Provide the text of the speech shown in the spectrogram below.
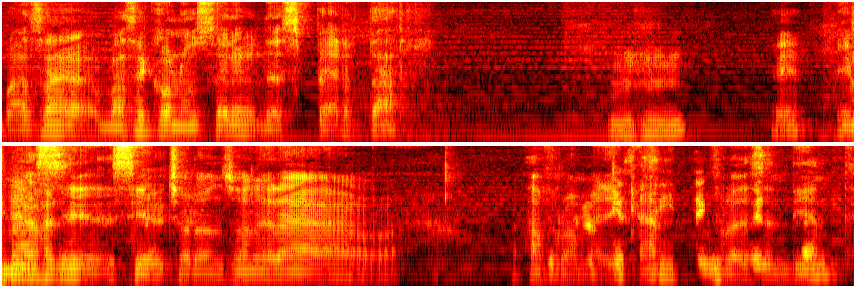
vas a, vas a conocer el despertar. Y más si, el Choronzón era afroamericano, afrodescendiente.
